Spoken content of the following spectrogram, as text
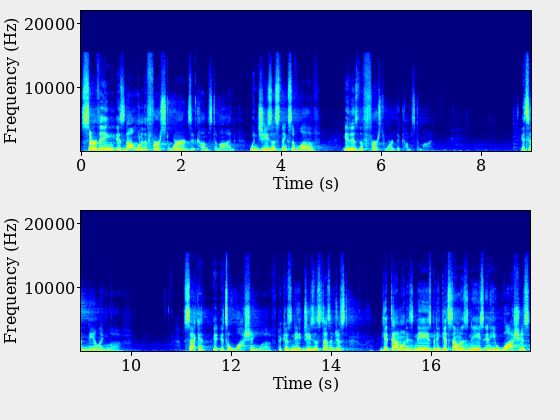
serving is not one of the first words that comes to mind. When Jesus thinks of love, it is the first word that comes to mind. It's a kneeling love. Second, it's a washing love because Jesus doesn't just get down on his knees, but he gets down on his knees and he washes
